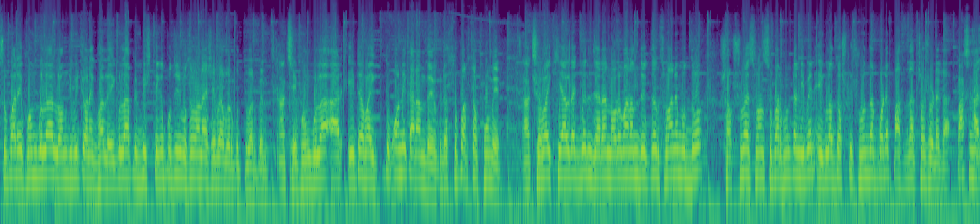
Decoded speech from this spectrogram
সুপার এই ফোমগুলা লংজিভিটি অনেক ভালো। এগুলো আপনি বিশ থেকে পঁচিশ বছর অনায়াসে ব্যবহার করতে পারবেন। আচ্ছা। এই ফোমগুলা আর এটা ভাই কিন্তু অনেক আরামদায়ক। এটা সুপার সফট ফোমের। আচ্ছা। সবাই খেয়াল রাখবেন যারা নরম আরামদায়ক চান সোয়ানের মধ্যে সবসময় সোয়ান সুপার ফোমটা নেবেন। এগুলো দশ পিস ফোন দাম পড়ে পাঁচ হাজার ছশো টাকা। আর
